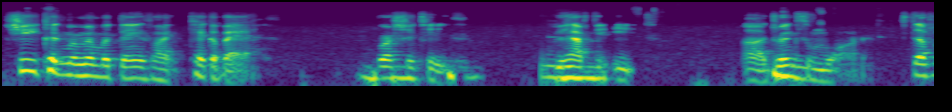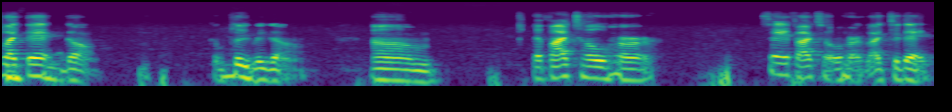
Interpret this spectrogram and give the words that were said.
she couldn't remember things like take a bath, brush your teeth, mm-hmm. you have to mm-hmm. eat, uh, drink some water, stuff like that. Gone, completely gone. Um, if I told her, say if I told her like today,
